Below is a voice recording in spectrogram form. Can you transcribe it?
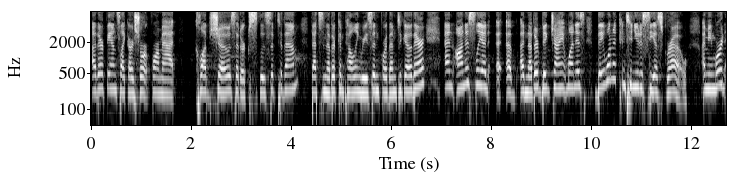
Other fans like our short format club shows that are exclusive to them. That's another compelling reason for them to go there. And honestly, a, a, another big giant one is they want to continue to see us grow. I mean, we're an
